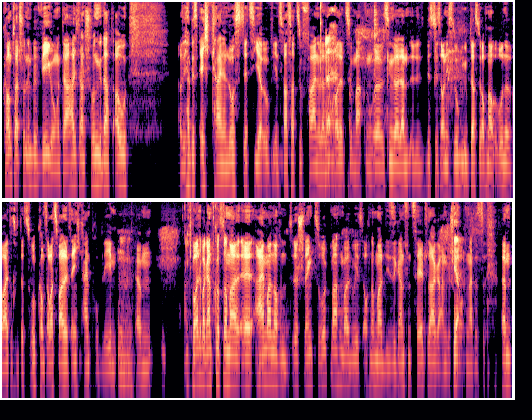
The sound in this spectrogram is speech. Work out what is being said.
kommst halt schon in Bewegung. Und da hatte ich dann schon gedacht, oh, also ich habe jetzt echt keine Lust, jetzt hier irgendwie ins Wasser zu fallen oder eine Rolle zu machen. Oder beziehungsweise dann äh, bist du jetzt auch nicht so geübt, dass du auch mal ohne weiteres wieder zurückkommst. Aber es war jetzt eigentlich kein Problem. Mhm. Ähm, ich wollte aber ganz kurz nochmal äh, einmal noch einen äh, Schwenk zurück machen, weil du jetzt auch nochmal diese ganzen Zeltlager angesprochen ja. hattest. Ähm,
